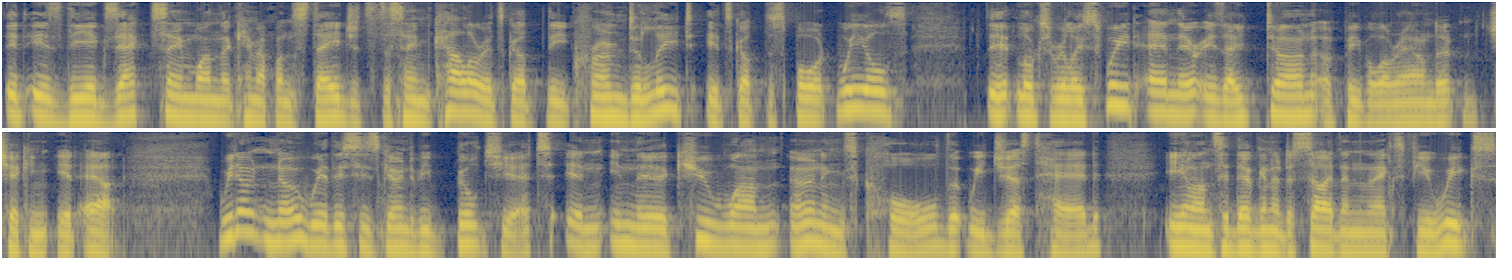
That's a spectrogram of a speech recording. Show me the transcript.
it is the exact same one that came up on stage. It's the same color. It's got the chrome delete. It's got the sport wheels. It looks really sweet, and there is a ton of people around it checking it out. We don't know where this is going to be built yet. In, in the Q1 earnings call that we just had, Elon said they're going to decide in the next few weeks.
